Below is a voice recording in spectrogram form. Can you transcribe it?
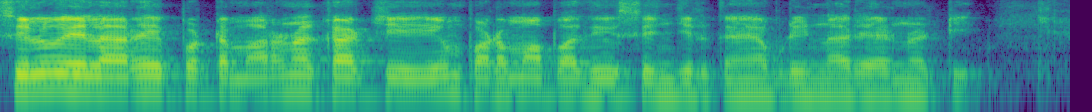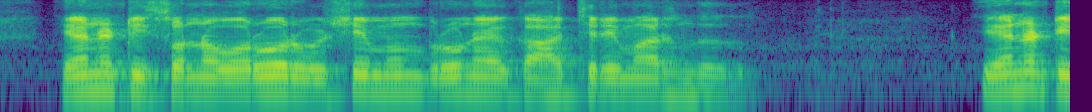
சிலுவையில் அறையப்பட்ட மரண காட்சியையும் படமாக பதிவு செஞ்சுருக்கேன் அப்படின்னாரு ஏனட்டி ஏனட்டி சொன்ன ஒரு ஒரு விஷயமும் ப்ரூனேவுக்கு ஆச்சரியமாக இருந்தது. ஏனட்டி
